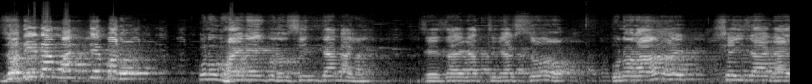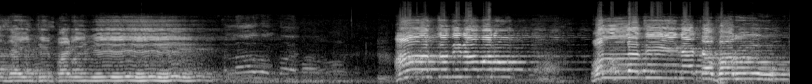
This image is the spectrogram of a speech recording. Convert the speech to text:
যদি না মানতে পারো কোনো ভয় নেই কোনো চিন্তা নাই যে জায়গা থেকে আসছো পুনরায় সেই জায়গায় যাইতে পারিবে আর যদি না মানো والذين كفروا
